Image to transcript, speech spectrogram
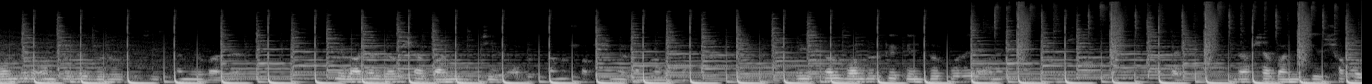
বন্দর অঞ্চলে গড়ে উঠেছে স্থানীয় বাজার এই বাজার ব্যবসা বাণিজ্যের অবস্থান সবসময় রমরমা এই স্থল বন্দরকে কেন্দ্র করে অনেক ব্যবসা বাণিজ্যের সকল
